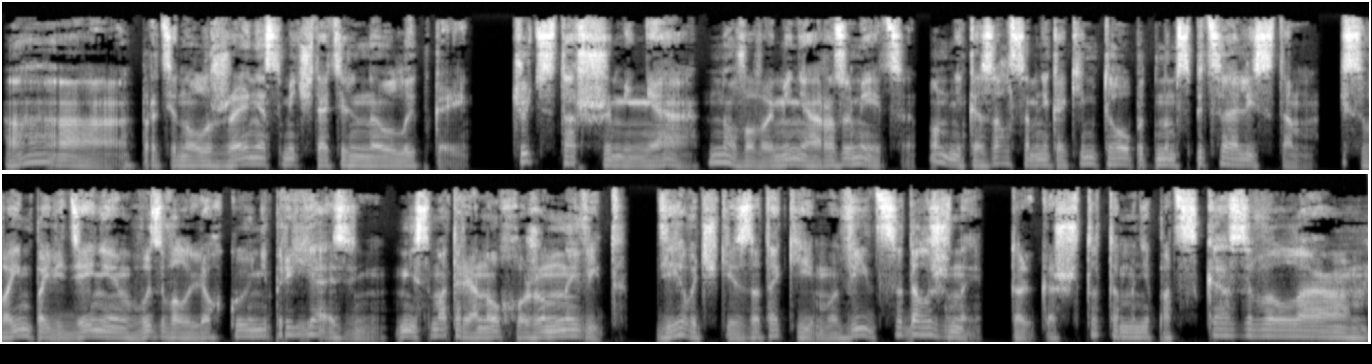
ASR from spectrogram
«А-а-а», — протянул Женя с мечтательной улыбкой. Чуть старше меня, нового меня, разумеется, он не казался мне каким-то опытным специалистом и своим поведением вызвал легкую неприязнь, несмотря на ухоженный вид. Девочки за таким видеться должны, только что-то мне подсказывало...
